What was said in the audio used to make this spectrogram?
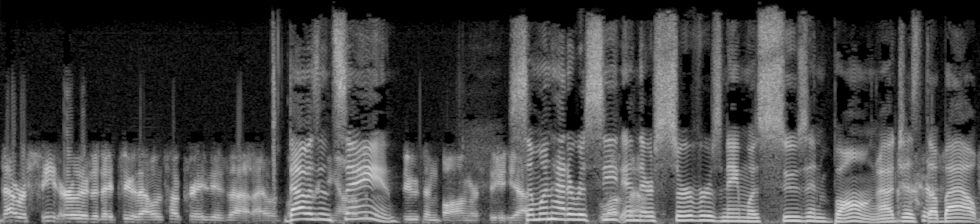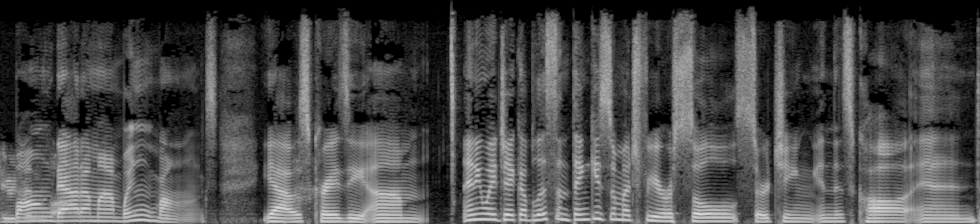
That receipt earlier today too. That was how crazy is that? I was like, That was freaking out over the insane. Susan Bong receipt. Yeah. Someone had a receipt Love and that. their server's name was Susan Bong. I just about bonged Bong. out of my bing bongs. Yeah, it was crazy. Um anyway, Jacob, listen, thank you so much for your soul searching in this call and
